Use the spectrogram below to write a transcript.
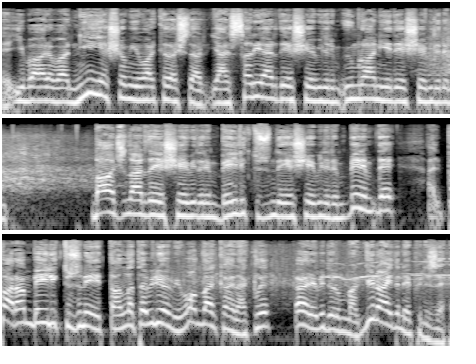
e, ibare var. Niye yaşamayayım arkadaşlar? Yani Sarıyer'de yaşayabilirim, Ümraniye'de yaşayabilirim. Bağcılar'da yaşayabilirim, Beylikdüzü'nde yaşayabilirim. Benim de hani param Beylikdüzü'ne yetti anlatabiliyor muyum? Ondan kaynaklı öyle bir durum var. Günaydın hepinize.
